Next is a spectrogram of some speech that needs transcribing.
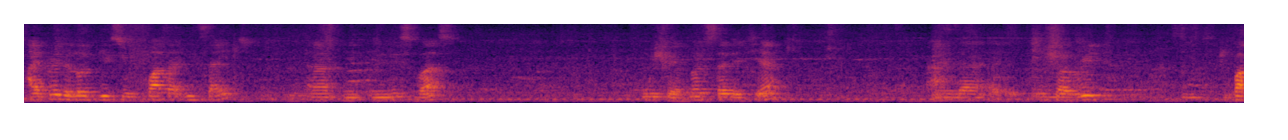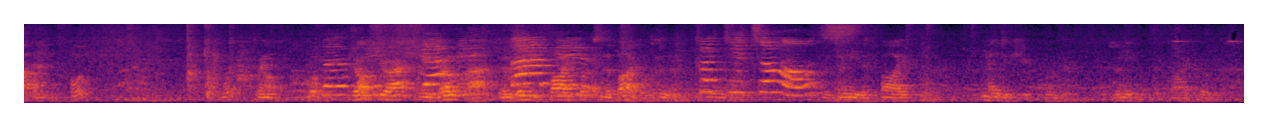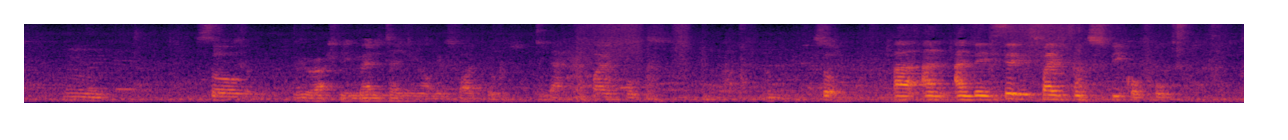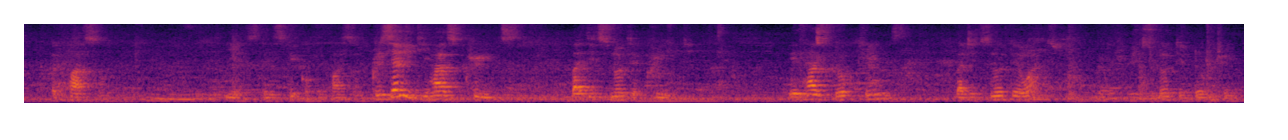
I pray the Lord gives you further insight uh, in, in this verse, which we have not studied here. And uh, we shall read back and forth. When, when Joshua actually wrote that, there was only five books in the Bible, wasn't there? There was only the five Pentateuch, wasn't there? There was only the five books. Mm. So, We were actually meditating on these five books. yeah, five books. So, uh, and, and they say these five books speak of who? The person. Yes, they speak of the person. Christianity has creeds, but it's not a creed. It has doctrines, but it's not a what? It's not a doctrine.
